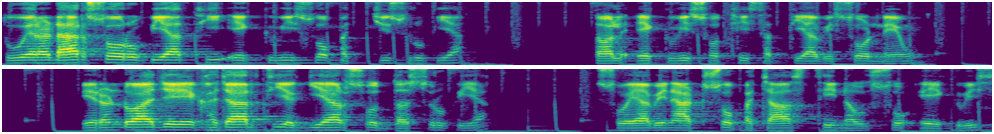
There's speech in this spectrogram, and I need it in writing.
તુવેર અઢારસો રૂપિયાથી એકવીસો પચીસ રૂપિયા, તલ એકવીસોથી સત્યાવીસો નેવું, એરંડો આજે એક હજારથી અગિયારસો દસ રૂપિયા, સોયાબીન આઠસો પચાસથી નવસો એકવીસ,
